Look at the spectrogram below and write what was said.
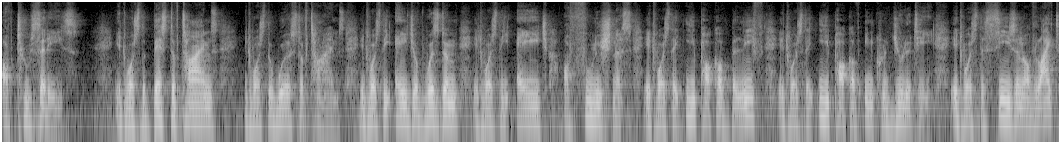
of Two Cities, it was the best of times it was the worst of times. It was the age of wisdom. It was the age of foolishness. It was the epoch of belief. It was the epoch of incredulity. It was the season of light.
